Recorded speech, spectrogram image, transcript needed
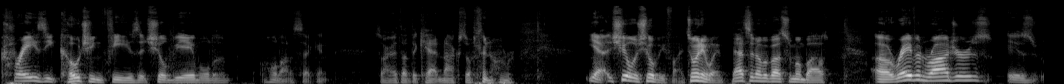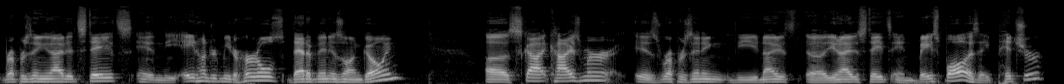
crazy coaching fees that she'll be able to. Hold on a second. Sorry, I thought the cat knocked something over. Yeah, she'll she'll be fine. So anyway, that's enough about Simone Biles. Uh, Raevyn Rogers is representing the United States in the 800 meter hurdles. That event is ongoing. Uh, Scott Kazmir is representing the United uh, United States in baseball as a pitcher.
